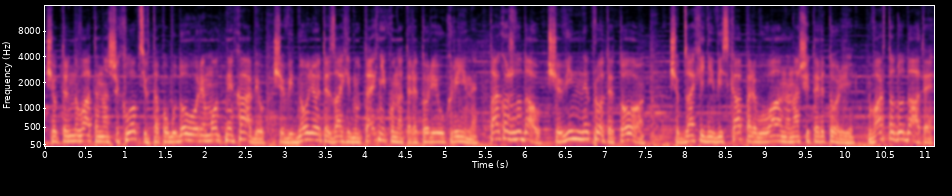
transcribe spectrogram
щоб тренувати наших хлопців та побудову ремонтних хабів, щоб відновлювати західну техніку на території України. Також додав, що він не проти того, щоб західні війська перебували на нашій території. Варто додати,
